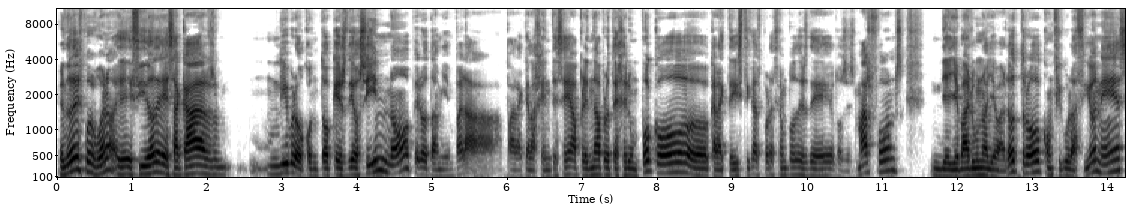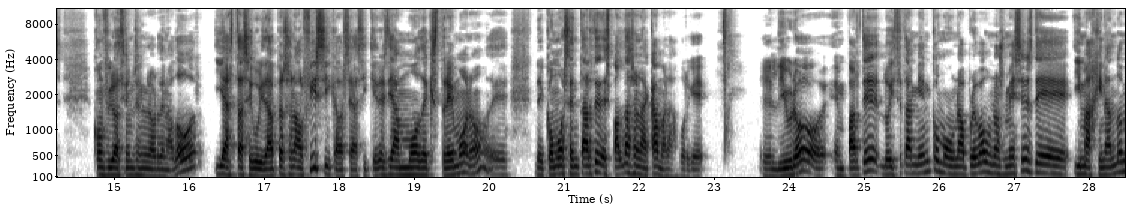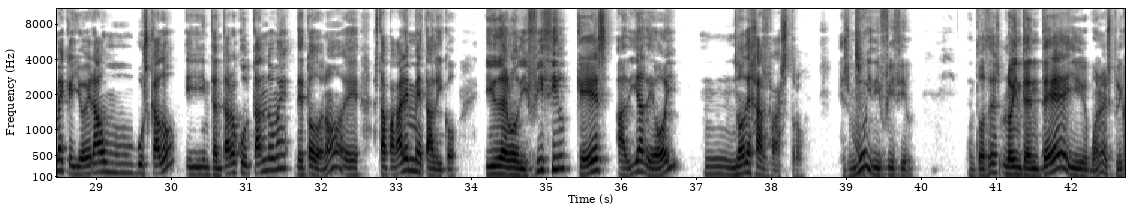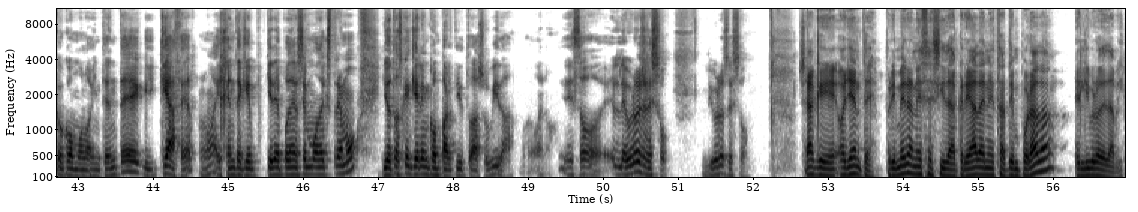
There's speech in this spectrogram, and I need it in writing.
Entonces, pues bueno, he decidido de sacar un libro con toques de OSIN, ¿no? Pero también para, para, que la gente se aprenda a proteger un poco, características, por ejemplo, desde los smartphones, de llevar uno a llevar otro, configuraciones, configuraciones en el ordenador y hasta seguridad personal física, o sea, si quieres ya modo extremo, ¿no? De, de cómo sentarte de espaldas en la cámara, porque el libro, en parte, lo hice también como una prueba unos meses de imaginándome que yo era un buscado e intentar ocultándome de todo, ¿no? hasta pagar en metálico. Y de lo difícil que es a día de hoy mm, no dejar rastro. Es muy difícil. Entonces lo intenté y bueno, explico cómo lo intenté y qué hacer. ¿no? Hay gente que quiere ponerse en modo extremo y otros que quieren compartir toda su vida. Bueno, eso, el euro es eso. El libro es eso. O sea que, oyentes, primera necesidad creada en esta temporada, el libro de David.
